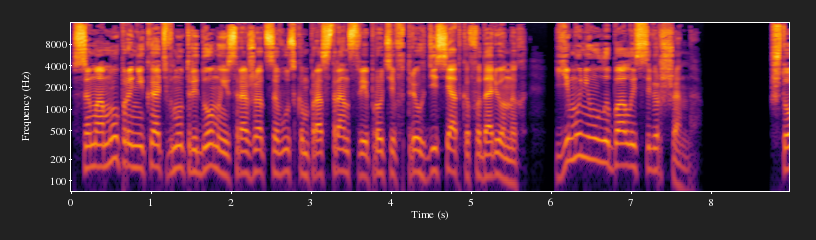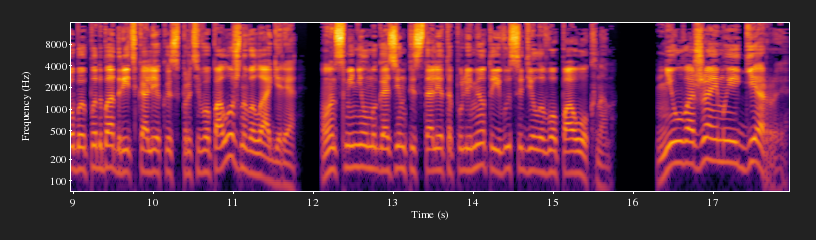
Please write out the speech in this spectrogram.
Самому проникать внутрь дома и сражаться в узком пространстве против трех десятков одаренных ему не улыбалось совершенно. Чтобы подбодрить коллег из противоположного лагеря, он сменил магазин пистолета-пулемета и высадил его по окнам. Неуважаемые герры,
